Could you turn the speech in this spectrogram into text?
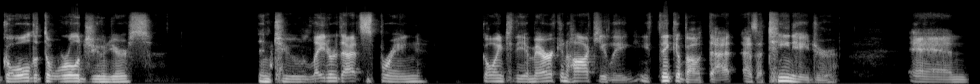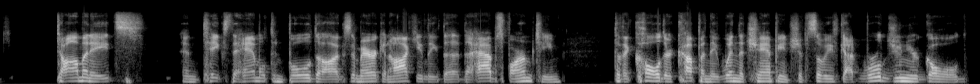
gold at the World Juniors into later that spring going to the American Hockey League. You think about that as a teenager and dominates and takes the Hamilton Bulldogs American Hockey League, the, the Habs farm team, to the Calder Cup and they win the championship. So he's got World Junior Gold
